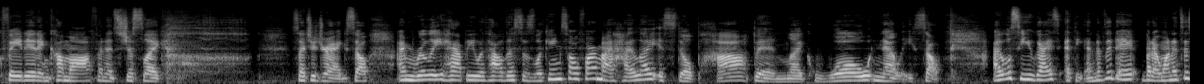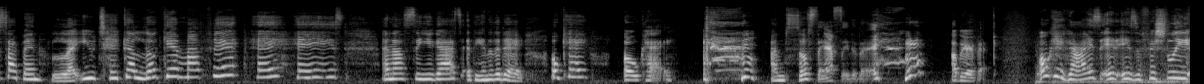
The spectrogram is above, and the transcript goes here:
faded and come off and it's just like such a drag. So I'm really happy with how this is looking so far. My highlight is still popping like whoa Nelly. So I will see you guys at the end of the day, but I wanted to stop in, let you take a look at my face, and I'll see you guys at the end of the day. Okay? Okay. I'm so sassy today. I'll be right back. Okay guys, it is officially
